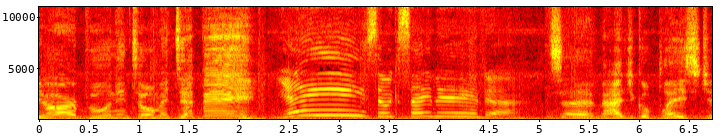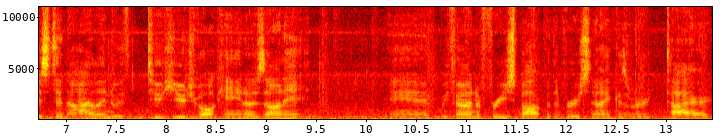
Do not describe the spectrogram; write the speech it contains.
We are, pulling into Ometepe! Yay! So excited! It's a magical place, just an island with two huge volcanoes on it. And we found a free spot for the first night because we're tired.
